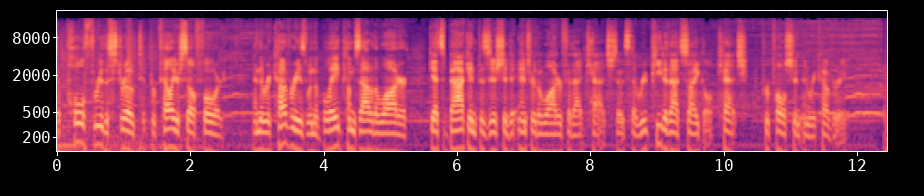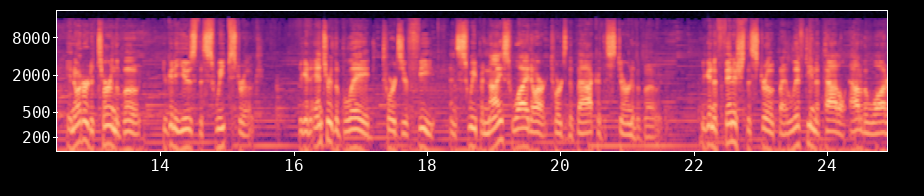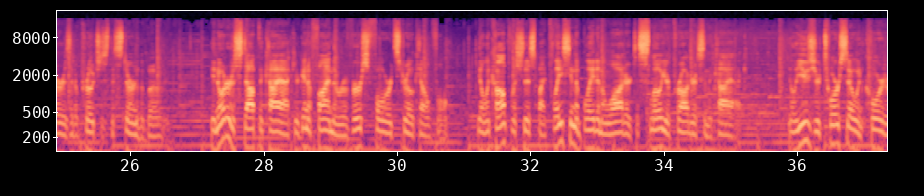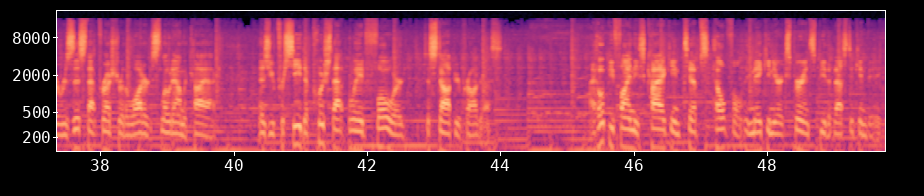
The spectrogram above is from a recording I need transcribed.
to pull through the stroke to propel yourself forward. And the recovery is when the blade comes out of the water gets back in position to enter the water for that catch. So it's the repeat of that cycle, catch, propulsion, and recovery. In order to turn the boat, you're gonna use the sweep stroke. You're gonna enter the blade towards your feet and sweep a nice wide arc towards the back or the stern of the boat. You're gonna finish the stroke by lifting the paddle out of the water as it approaches the stern of the boat. In order to stop the kayak, you're gonna find the reverse forward stroke helpful. You'll accomplish this by placing the blade in the water to slow your progress in the kayak. You'll use your torso and core to resist that pressure of the water to slow down the kayak as you proceed to push that blade forward to stop your progress. I hope you find these kayaking tips helpful in making your experience be the best it can be.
